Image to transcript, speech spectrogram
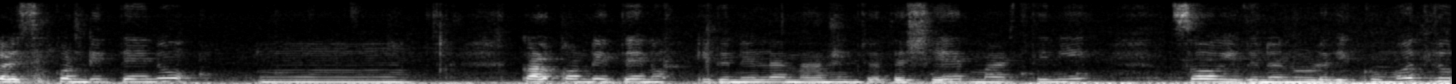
ಗಳಿಸಿಕೊಂಡಿದ್ದೇನು ಕಳ್ಕೊಂಡಿದ್ದೇನು, ಇದನ್ನೆಲ್ಲ ನಾನು ನಿಮ್ಮ ಜೊತೆ ಶೇರ್ ಮಾಡ್ತೀನಿ. ಸೊ ಇದನ್ನು ನೋಡೋದಕ್ಕೂ ಮೊದಲು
